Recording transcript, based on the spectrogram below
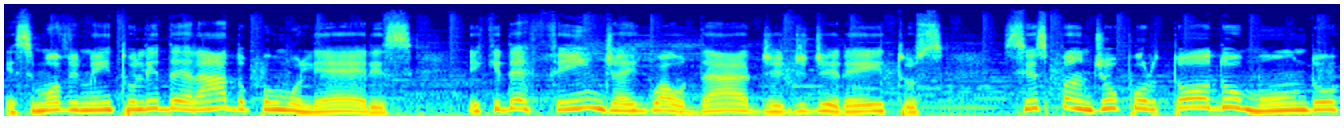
Esse movimento, liderado por mulheres e que defende a igualdade de direitos, se expandiu por todo o mundo,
